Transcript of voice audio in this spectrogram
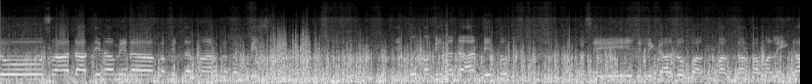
So sa dati namin na kapitan mga katagpis Hindi po kami nadaan dito. Kasi delikado pag magkakamali ka.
